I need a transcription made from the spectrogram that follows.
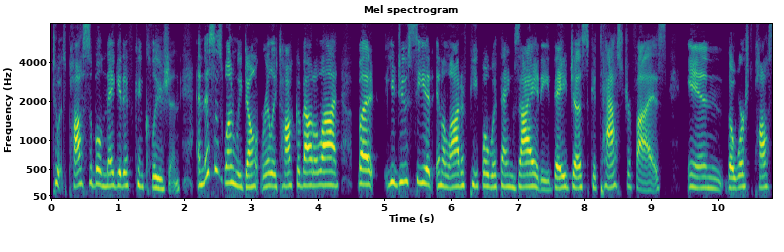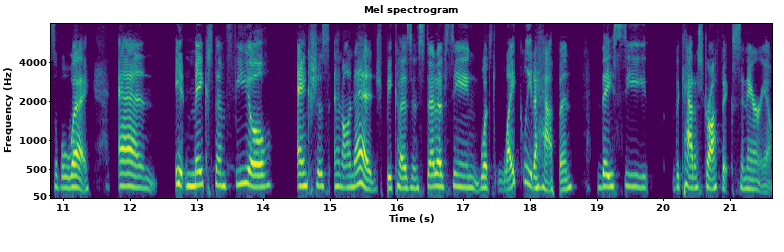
to its possible negative conclusion. And this is one we don't really talk about a lot, but you do see it in a lot of people with anxiety. They just catastrophize in the worst possible way. And it makes them feel anxious and on edge because instead of seeing what's likely to happen, they see the catastrophic scenario.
